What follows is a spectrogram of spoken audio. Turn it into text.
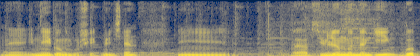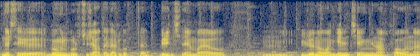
эмнеге көңүл буруш керек? Биринчиден баягы биз үйлөнгөндөн кийин көп нерсеге көңүл бурчу жагдайлар көп да. Биринчиден баягы үйлөнүп алган келинчегиңдин акыбалына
